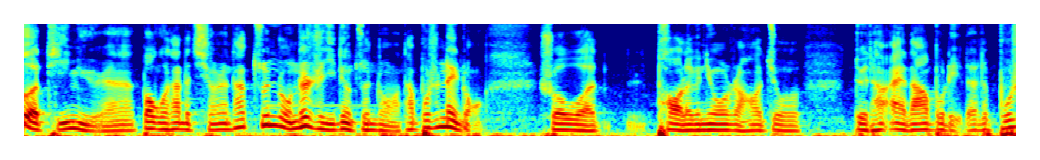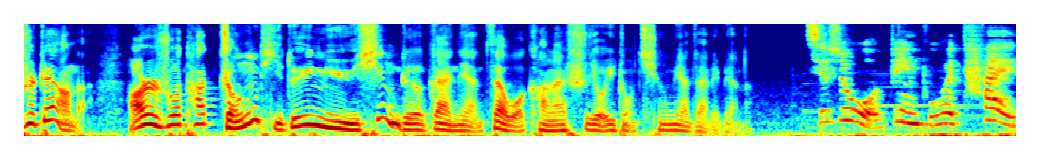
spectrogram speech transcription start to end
个体女人，包括她的情人，她尊重这是一定尊重了，她不是那种说我泡了个妞，然后就。对她爱答不理的，这不是这样的，而是说她整体对于女性这个概念，在我看来是有一种轻蔑在里边的。其实我并不会太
